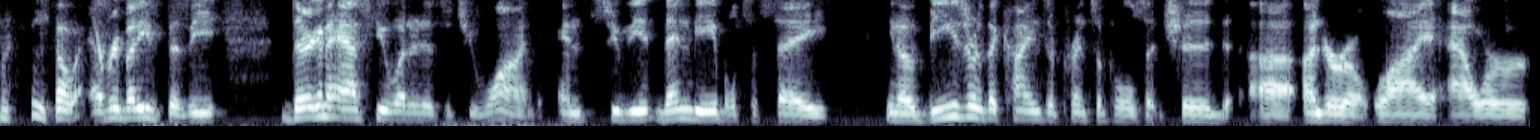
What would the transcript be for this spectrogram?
you know, everybody's busy. They're going to ask you what it is that you want, and to be then be able to say, you know, these are the kinds of principles that should uh, underlie our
